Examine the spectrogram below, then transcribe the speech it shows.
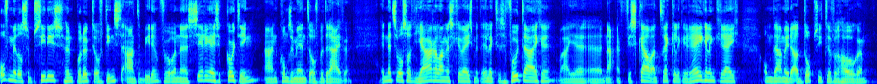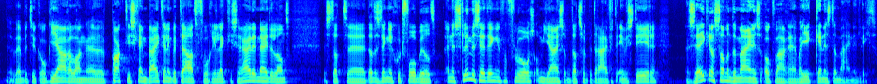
of middels subsidies hun producten of diensten aan te bieden voor een uh, serieuze korting aan consumenten of bedrijven. En net zoals dat jarenlang is geweest met elektrische voertuigen, waar je uh, nou, een fiscaal aantrekkelijke regeling kreeg om daarmee de adoptie te verhogen. We hebben natuurlijk ook jarenlang uh, praktisch geen bijtelling betaald voor elektrische rijden in Nederland. Dus dat, dat is denk ik een goed voorbeeld. En een slimme zetting van Floris om juist op dat soort bedrijven te investeren. Zeker als dat een domein is ook waar, waar je kennisdomein in ligt.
